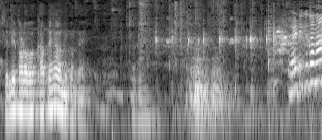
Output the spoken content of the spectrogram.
चलिए थोड़ा बहुत खाते हैं और निकलते हैं। तो ना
